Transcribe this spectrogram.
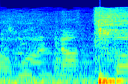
I will not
